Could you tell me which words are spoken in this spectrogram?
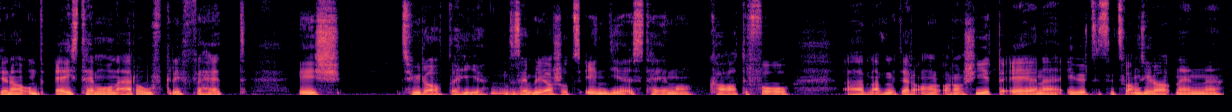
Genau. Und ein Thema, das er auch aufgegriffen hat, ist das Heiraten hier. Und das haben wir ja schon in Indien ein Thema gehabt davon. Ähm, eben mit der ar- arrangierten Ehen. Ich würde es jetzt nicht Zwangsheirat nennen,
